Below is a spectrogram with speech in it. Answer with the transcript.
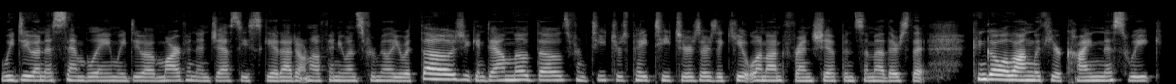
We do an assembly and we do a Marvin and Jesse skit. I don't know if anyone's familiar with those. You can download those from Teachers Pay Teachers. There's a cute one on friendship and some others that can go along with your kindness week.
